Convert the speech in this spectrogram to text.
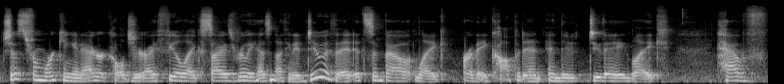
just from working in agriculture, I feel like size really has nothing to do with it. It's about like, are they competent and they, do they like have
